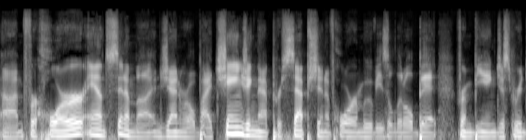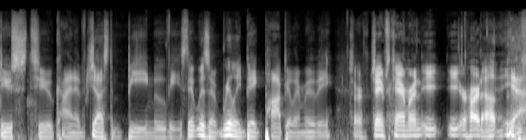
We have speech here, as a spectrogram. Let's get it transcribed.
um, for horror and cinema in general by changing that perception of horror movies a little bit from being just reduced to kind of just B movies. It was a really big popular movie. Sure. James Cameron, eat, eat your heart out. Yeah.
